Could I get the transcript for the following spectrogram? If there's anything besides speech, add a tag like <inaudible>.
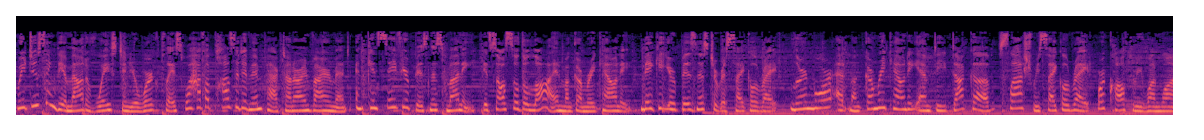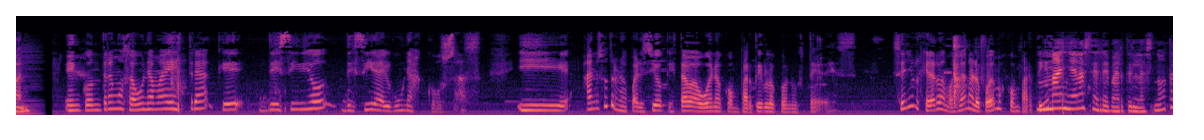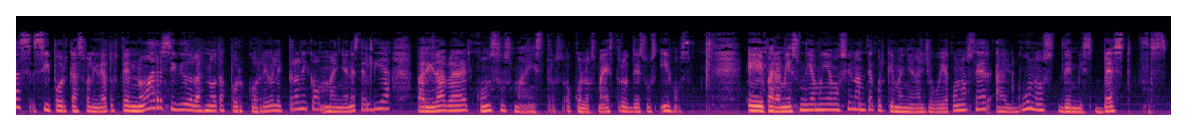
Reducing the amount of waste in your workplace will have a positive impact on our environment and can save your business money. It's also the law in Montgomery County. Make it your business to recycle right. Learn more at montgomerycountymd.gov slash recycle right or call 311. Encontramos a una maestra que decidió decir algunas cosas y a nosotros nos pareció que estaba bueno compartirlo con ustedes. Señor Gerardo Moyano, ¿lo podemos compartir? Mañana se reparten las notas. Si por casualidad usted no ha recibido las notas por correo electrónico, mañana es el día para ir a hablar con sus maestros o con los maestros de sus hijos. Eh, para mí es un día muy emocionante porque mañana yo voy a conocer a algunos de mis best friends.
